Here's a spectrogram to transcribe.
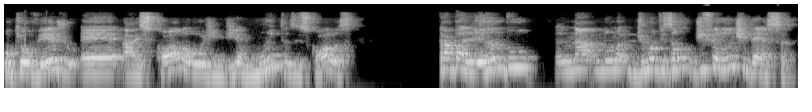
O que eu vejo é a escola hoje em dia, muitas escolas, trabalhando na, numa, de uma visão diferente dessa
